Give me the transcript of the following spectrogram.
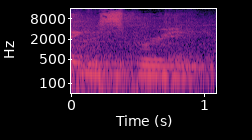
Killing spree.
